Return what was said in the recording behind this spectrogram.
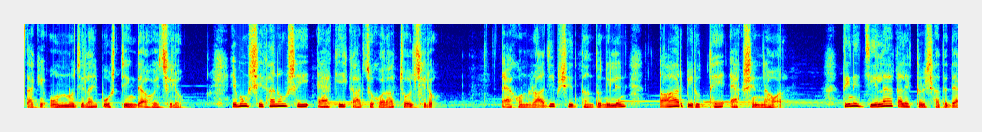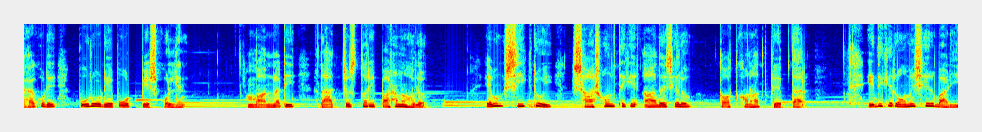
তাকে অন্য জেলায় পোস্টিং দেওয়া হয়েছিল এবং সেখানেও সেই একই কার্যকলাপ চলছিল। এখন রাজীব সিদ্ধান্ত নিলেন তার বিরুদ্ধে অ্যাকশন নেওয়ার। তিনি জেলা কালেক্টরের সাথে দেখা করে পুরো রিপোর্ট পেশ করলেন। মামলাটি রাজ্য স্তরে পাঠানো হলো এবং শীঘ্রই শাসন থেকে আদেশ এলো তৎক্ষণাৎ গ্রেপ্তার। এদিকে রমেশের বাড়ি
